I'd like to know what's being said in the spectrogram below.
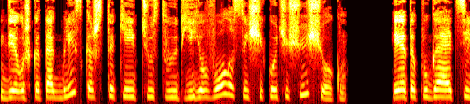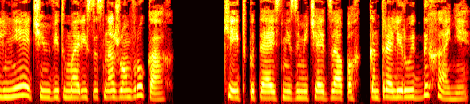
Девушка так близко, что Кейт чувствует ее волосы, щекочущую щеку. И это пугает сильнее, чем вид Марисы с ножом в руках. Кейт, пытаясь не замечать запах, контролирует дыхание.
